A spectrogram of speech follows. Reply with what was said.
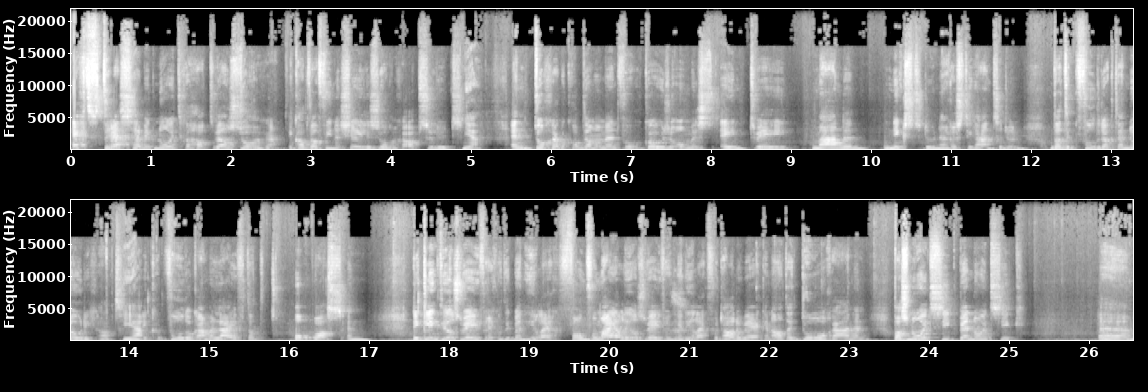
echt stress heb ik nooit gehad. Wel zorgen. Ik had wel financiële zorgen, absoluut. Ja, En toch heb ik er op dat moment voor gekozen om eens 1, 2 maanden niks te doen en rustig aan te doen. Omdat ik voelde dat ik dat nodig had. Ja. Ik voelde ook aan mijn lijf dat het op was. En dit klinkt heel zweverig, want ik ben heel erg, voor, voor mij al heel zweverig. Ik ben heel erg voor het harde werk en altijd doorgaan. En was nooit ziek, ben nooit ziek. Ehm,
